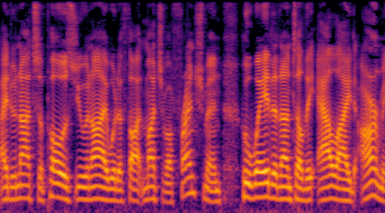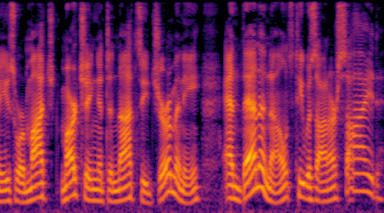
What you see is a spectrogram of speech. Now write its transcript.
I do not suppose you and I would have thought much of a Frenchman who waited until the Allied armies were march- marching into Nazi Germany and then announced he was on our side.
